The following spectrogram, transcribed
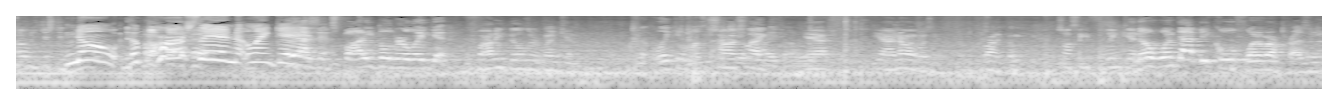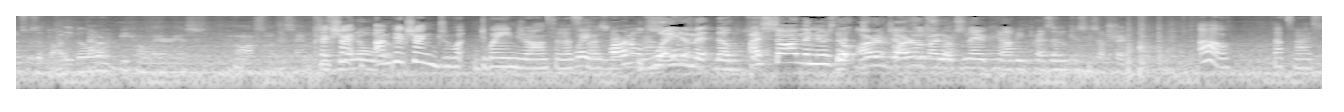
Oh, it was just a No, the person, Lincoln. Yes, it's bodybuilder Lincoln. Bodybuilder Lincoln. No, Lincoln wasn't. So it's actually like, bodybuilder. yeah, yeah, I know it wasn't bodybuilder. So it's like if Lincoln. No, wouldn't that be cool if one of our presidents was a bodybuilder? That would be hilarious. Awesome at the same time. Picture, win a I'm picturing Dw- Dwayne Johnson as Wait, president. right Arnold's- Wait a minute, no. I saw in the news that No, Ar- Dwayne Johnson Arnold might have- Schwarzenegger cannot be president because he's Australian. Oh, that's nice.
